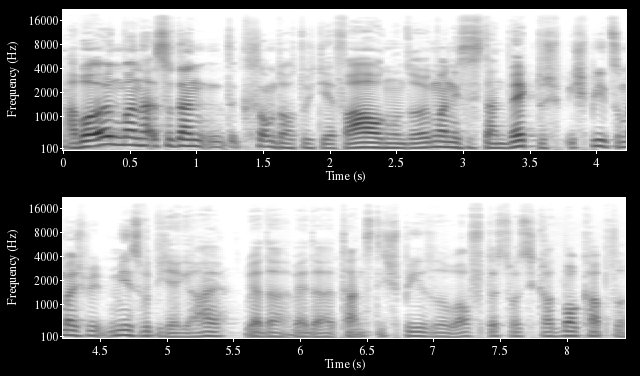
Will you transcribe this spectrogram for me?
Aber irgendwann hast du dann, das kommt auch durch die Erfahrung und so, irgendwann ist es dann weg. Du, ich spiele zum Beispiel, mir ist wirklich egal, wer da, wer da tanzt. Ich spiele so auf das, was ich gerade Bock habe. So.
